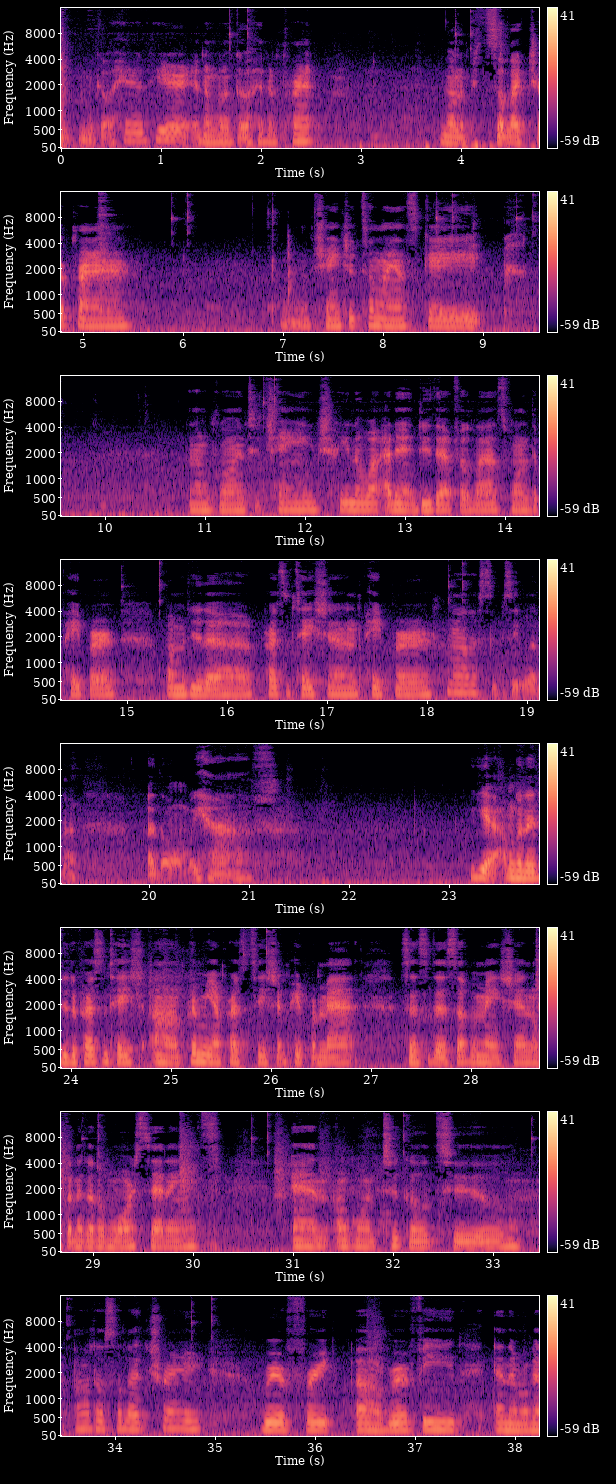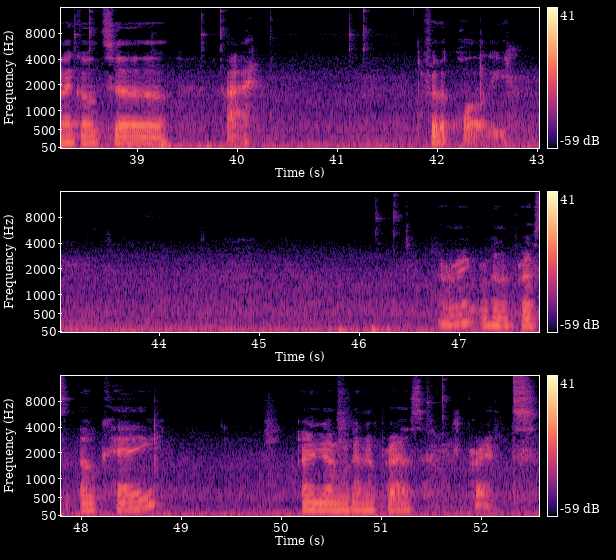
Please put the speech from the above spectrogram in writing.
let me go ahead here and I'm to go ahead and print. I'm to select your printer. I'm to change it to landscape. And I'm going to change, you know what, I didn't do that for the last one, the paper. I'm to do the presentation paper. No, let's see what the other one we have. Yeah, I'm to do the presentation, um, Premiere presentation paper matte sensitive sublimation. I'm to go to more settings. And I'm going to go to auto select tray, rear free, uh, rear feed, and then we're to go to high for the quality. Alright, we're going to press OK. And then we're going to press print.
